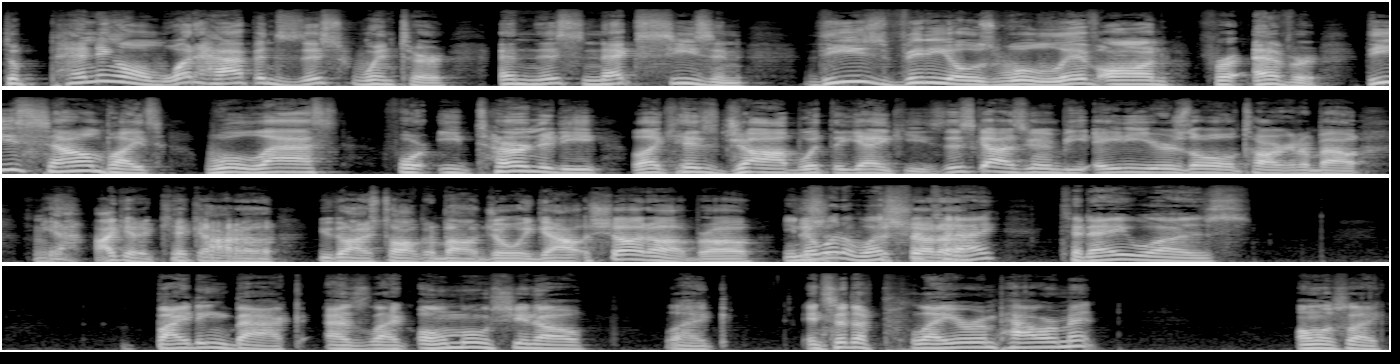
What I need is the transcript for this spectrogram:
depending on what happens this winter and this next season, these videos will live on forever. These sound bites will last for eternity, like his job with the Yankees. This guy's going to be 80 years old talking about, yeah, I get a kick out of you guys talking about Joey Gallo. Shut up, bro. You know Just- what it was for shut up. today? Today was biting back as like almost, you know, like instead of player empowerment, almost like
